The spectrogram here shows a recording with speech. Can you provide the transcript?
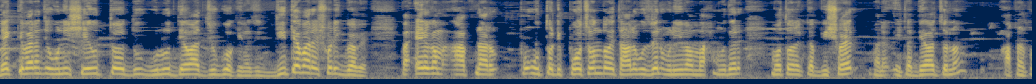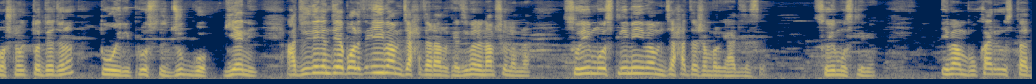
দেখতে পারেন যে উনি সেই উত্তর উত্তরগুলো দেওয়ার যোগ্য কিনা। যদি দিতে পারে সঠিকভাবে বা এরকম আপনার উত্তরটি পছন্দ হয়, তাহলে বুঝবেন উনি ইমাম মাহমুদের মতো একটা বিষয়ের মানে এটা দেওয়ার জন্য, আপনার প্রশ্ন উত্তর দেওয়ার জন্য তৈরি, প্রস্তুত, যোগ্য, জ্ঞানী। আর যদি দেখেন যে বলে যে এই ইমাম জাহাজার আবার জীবনের নাম শুনলাম না। সহি মুসলিমে ইমাম জাহাজার সম্পর্কে হাদিস আছে। সহি মুসলিমে। ইমাম বুখারির উস্তাদ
